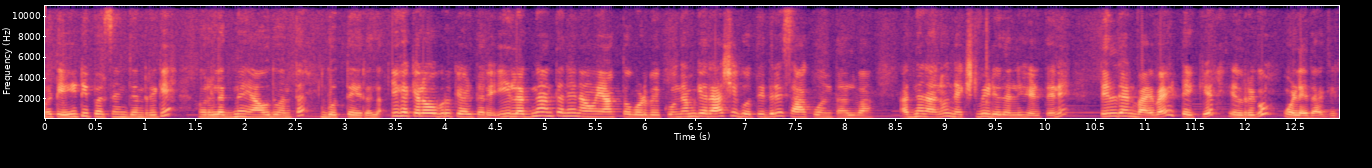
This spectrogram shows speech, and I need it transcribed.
ಬಟ್ ಏಯ್ಟಿ ಪರ್ಸೆಂಟ್ ಜನರಿಗೆ ಅವರ ಲಗ್ನ ಯಾವುದು ಅಂತ ಗೊತ್ತೇ ಇರಲ್ಲ. ಈಗ ಕೆಲವೊಬ್ರು ಕೇಳ್ತಾರೆ, ಈ ಲಗ್ನ ಅಂತಾನೆ ನಾವು ಯಾಕೆ ತಗೊಳ್ಬೇಕು? ನಮಗೆ ರಾಶಿ ಗೊತ್ತಿದ್ರೆ ಸಾಕು ಅಂತ ಅಲ್ವಾ? ಅದನ್ನ ನಾನು ನೆಕ್ಸ್ಟ್ ವಿಡಿಯೋದಲ್ಲಿ ಹೇಳ್ತೇನೆ. Till then bye bye take care ಎಲ್ರಿಗೂ ಒಳ್ಳೇದಾಗಲಿ.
